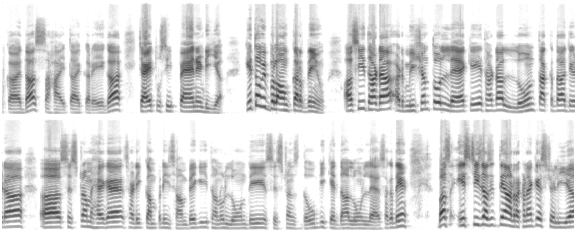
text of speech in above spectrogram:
ਬਕਾਇਦਾ ਸਹਾਇਤਾ ਕਰੇਗਾ, ਚਾਹੇ ਤੁਸੀਂ ਪੈਨ ਇੰਡੀਆ ਕਿਤੋਂ ਵੀ ਬਿਲੋਂਗ ਕਰਦੇ ਹੋ। ਅਸੀਂ ਤੁਹਾਡਾ ਐਡਮਿਸ਼ਨ ਤੋਂ ਲੈ ਕੇ ਤੁਹਾਡਾ ਲੋਨ ਤੱਕ ਦਾ ਜਿਹੜਾ ਸਿਸਟਮ ਹੈਗਾ, ਸਾਡੀ ਕੰਪਨੀ ਸਾਂਭੇਗੀ ਤੁਹਾਨੂੰ ਲੋਨ ਦੀ ਅਸਿਸਟੈਂਸ ਦਊਗੀ, ਕਿੱਦਾਂ ਲੋਨ ਲੈ ਸਕਦੇ ਆ ਬਸ ਇਸ ਚੀਜ਼ ਦਾ ਅਸੀਂ ਧਿਆਨ ਰੱਖਣਾ ਕਿ ਆਸਟ੍ਰੇਲੀਆ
